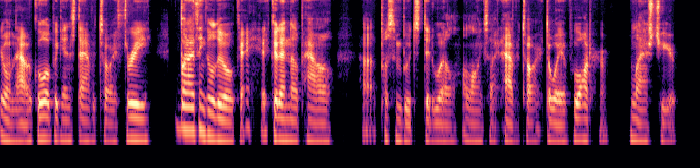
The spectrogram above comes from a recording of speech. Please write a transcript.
It will now go up against Avatar 3, but I think it'll do okay. It could end up how uh, Puss in Boots did well alongside Avatar The Way of Water last year.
